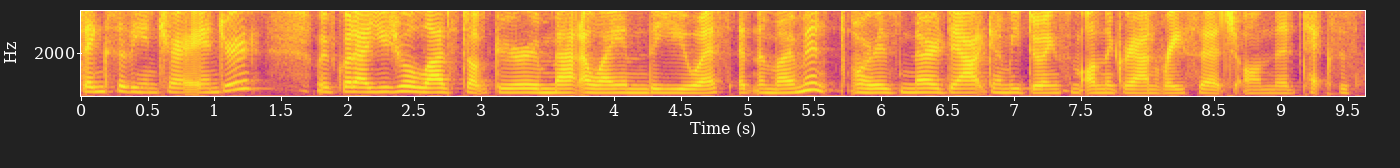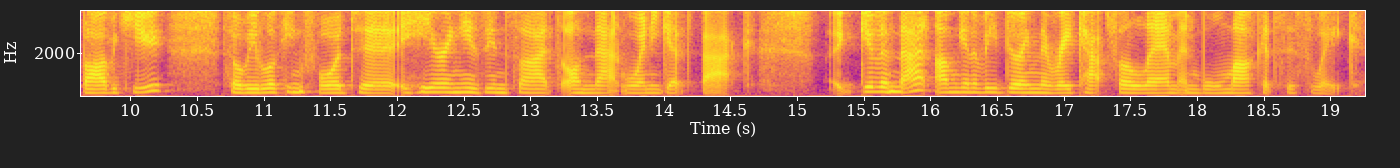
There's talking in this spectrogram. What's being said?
Thanks for the intro, Andrew. We've got our usual livestock guru Matt away in the US at the moment, or is no doubt going to be doing some on the ground research on the Texas barbecue. So we'll be looking forward to hearing his insights on that when he gets back. Given that, I'm going to be doing the recap for lamb and wool markets this week.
